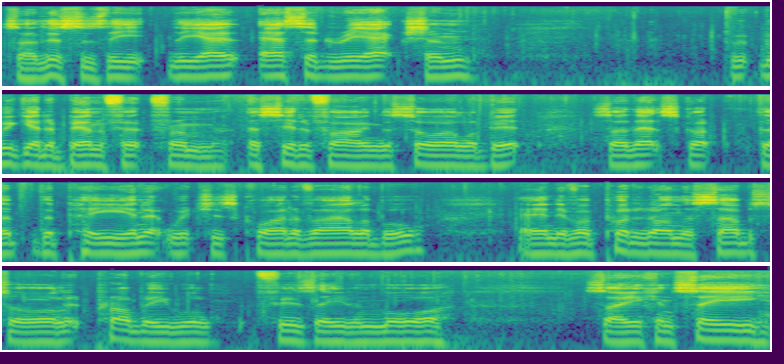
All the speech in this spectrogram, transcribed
So this is the, the acid reaction. We get a benefit from acidifying the soil a bit. So that's got the, the P in it, which is quite available. And if I put it on the subsoil, it probably will fizz even more. So you can see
